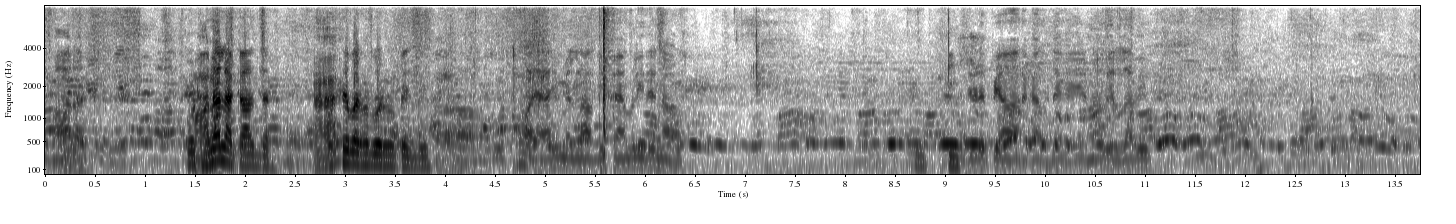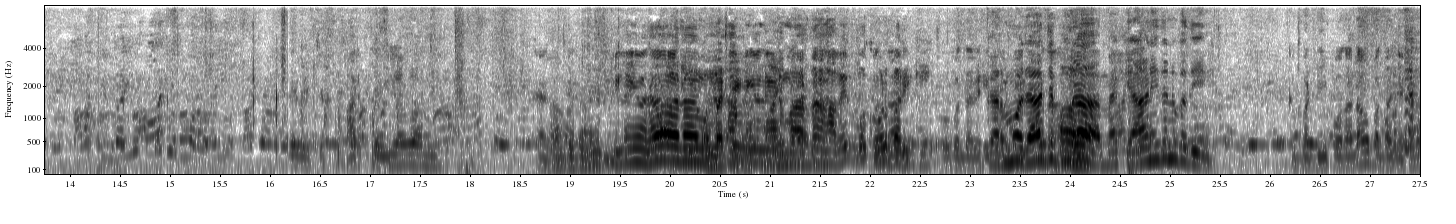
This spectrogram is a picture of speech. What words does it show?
ਮਹਾਰਾਸ਼ਟਰ ਦੇ। ਠੰਡਾ ਲੱਗਾ ਉਧਰ। ਉੱਥੇ ਬਰਫ ਬਰਫ ਪੈਂਦੀ। ਹਾਂ, ਉੱਥੋਂ ਆਇਆ ਸੀ ਮਿਲਣ ਆਪਦੀ ਫੈਮਿਲੀ ਦੇ ਨਾਲ। ਜਿਹੜੇ ਪਿਆਰ ਕਰਦੇ ਗਏ ਨਾ ਵੇਲਾ ਵੀ। ਦੇ ਵਿੱਚ ਹਰ ਕੋਈ ਕਿਲਾ ਹੀ ਹੁੰਦਾ ਨਾ ਥਾਪੀਆਂ ਲੈ ਕੇ ਮਾਰਦਾ ਹਾਵੇ ਕੋਲ ਬਾਰੀ। ਉਹ ਬੰਦਾ ਵੇਖੀ ਗਰਮ ਹੋ ਜਾ ਅੱਜ ਪੂਰਾ। ਮੈਂ ਕਿਹਾ ਨਹੀਂ ਤੈਨੂੰ ਕਦੀ। ਕਬੱਡੀ ਪਾਉਂਦਾ ਨਾ ਉਹ ਬੰਦਾ ਜਸ਼ਨ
